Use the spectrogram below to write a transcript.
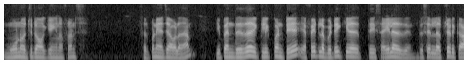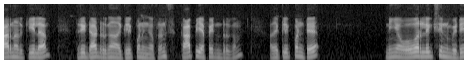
மூணு வச்சுட்டோம். ஓகேங்களா ஃப்ரெண்ட்ஸ் செட் பண்ணியாச்சு. அவ்வளோதான் இப்போ இந்த இதை கிளிக் பண்ணிட்டு எஃபெக்ட்டில் போய்ட்டு கீழே சைடில் இந்த சைடு லெஃப்ட் சைடு கார்னர் கீழே த்ரீ டாட் இருக்கும். அதை கிளிக் பண்ணுங்கள் ஃப்ரெண்ட்ஸ் காப்பி எஃபெக்ட் இருக்கும். அதை கிளிக் பண்ணிட்டு நீங்கள் ஒவ்வொரு லிங்க்ஸின் போய்ட்டு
